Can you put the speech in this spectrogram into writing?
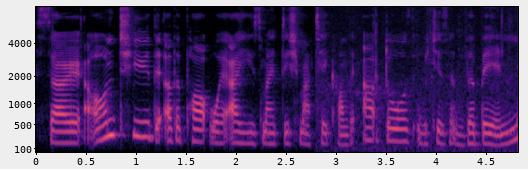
So on to the other part where I use my Dishmatic on the outdoors, which is the bins.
